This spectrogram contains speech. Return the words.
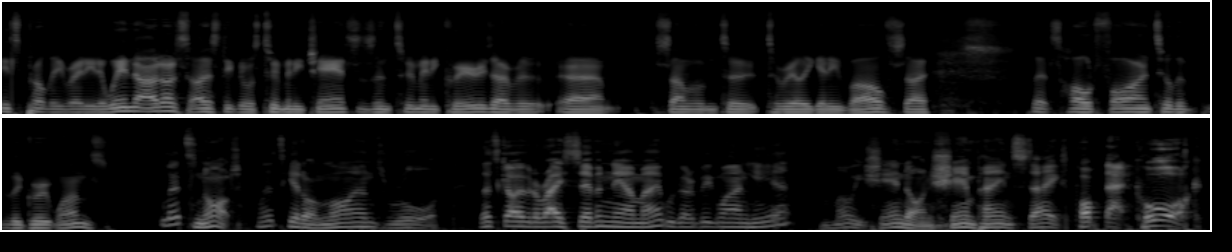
it's probably ready to win. I just I just think there was too many chances and too many queries over um, some of them to, to really get involved. So let's hold fire until the the group ones. Let's not. Let's get on Lions Roar. Let's go over to race seven now, mate. We've got a big one here. Moe Shandon Champagne Stakes. Pop that cork.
